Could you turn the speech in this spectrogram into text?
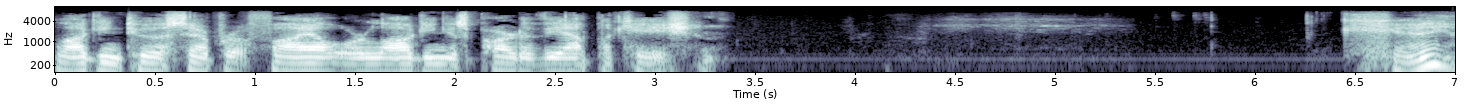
logging to a separate file or logging as part of the application. Okay.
